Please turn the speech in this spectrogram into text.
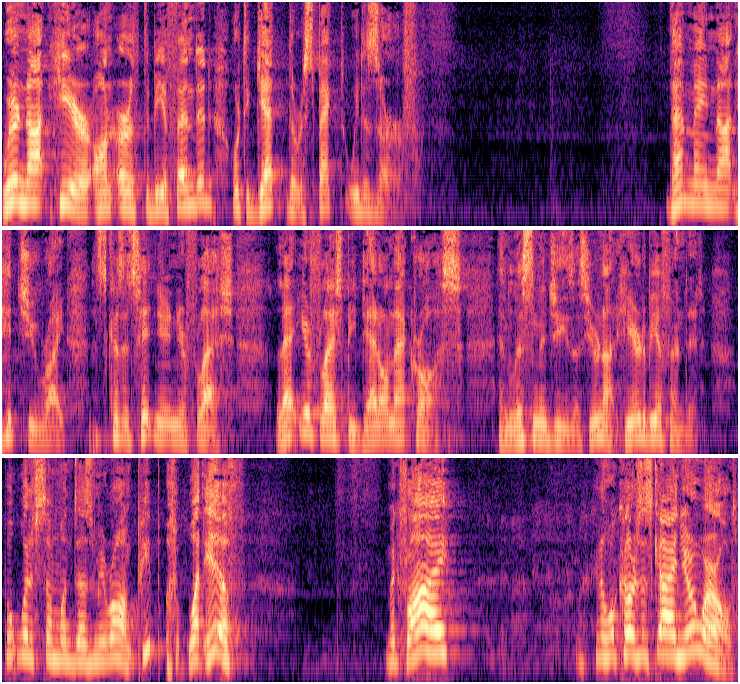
We're not here on earth to be offended or to get the respect we deserve. That may not hit you right. It's because it's hitting you in your flesh. Let your flesh be dead on that cross and listen to Jesus. You're not here to be offended. But what if someone does me wrong? People, what if McFly you know, what color is the sky in your world?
